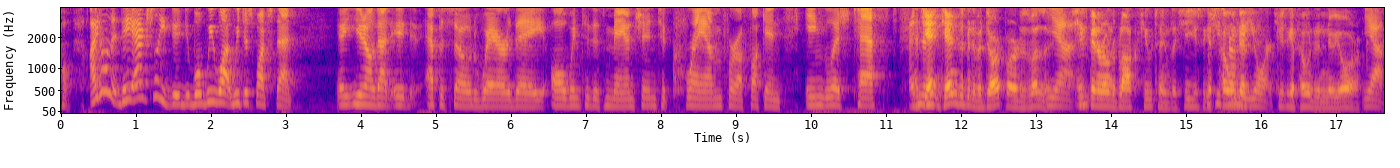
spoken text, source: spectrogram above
I don't. They actually. did- Well, we wa- we just watched that You know that it, episode where they all went to this mansion to cram for a fucking English test, And, then- Jen, Jen's a bit of a dirt bird as well. Like. Yeah, she's and- been around the block a few times. Like she used to get she's from. New York. She used to get pounded in New York. yeah,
